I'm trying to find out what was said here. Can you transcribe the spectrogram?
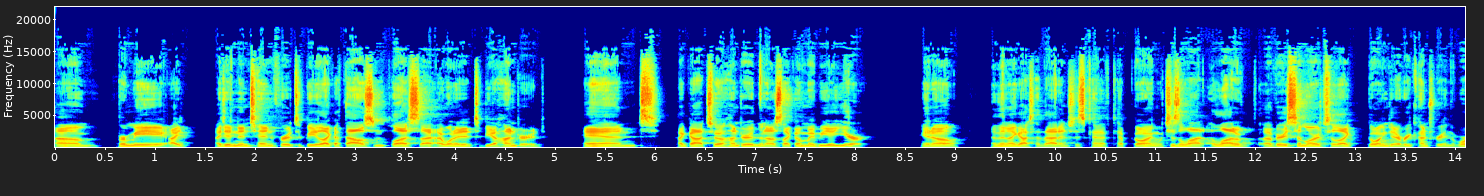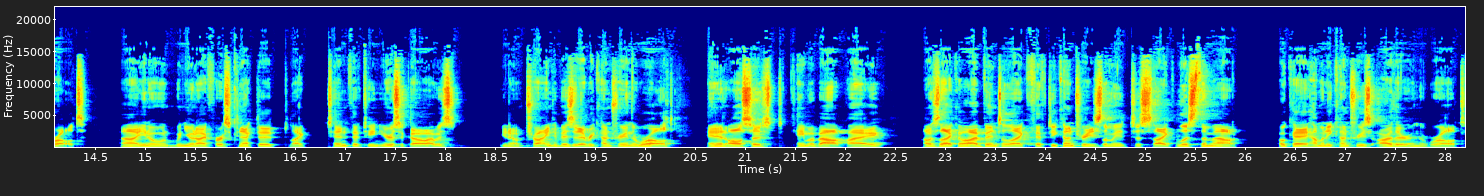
Um, for me, I I didn't intend for it to be like a thousand plus. I, I wanted it to be a hundred, and I got to a hundred, and then I was like, oh, maybe a year, you know. And then I got to that and just kind of kept going, which is a lot a lot of uh, very similar to like going to every country in the world. Uh, you know, when, when you and I first connected like 10, 15 years ago, I was you know trying to visit every country in the world and it also came about by I was like, oh, I've been to like 50 countries. Let me just like list them out. Okay, how many countries are there in the world?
